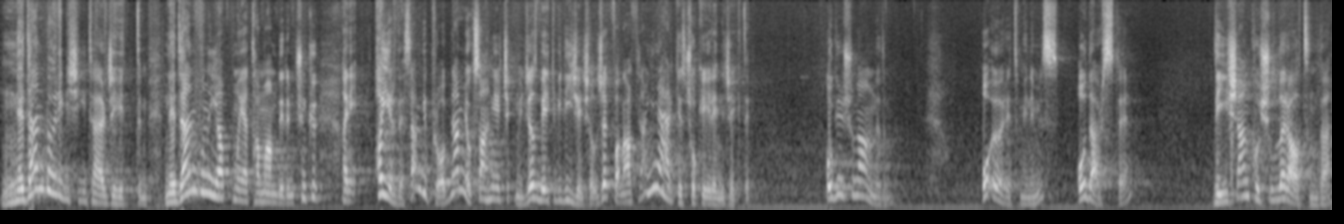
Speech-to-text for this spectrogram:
Neden böyle bir şeyi tercih ettim? Neden bunu yapmaya tamam dedim? Çünkü hani hayır desem bir problem yok. Sahneye çıkmayacağız. Belki bir DJ çalacak falan filan. Yine herkes çok eğlenecekti. O gün şunu anladım. O öğretmenimiz o derste değişen koşullar altında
